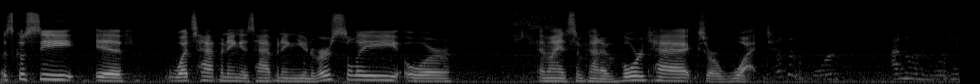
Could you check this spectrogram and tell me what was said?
let's go see if what's happening is happening universally, or am I in some kind of vortex, or what? Vor? I know what a vortex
